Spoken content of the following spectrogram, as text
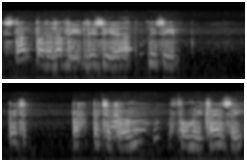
Stumped by the lovely Lizzie, uh, Lizzie Bit- Bittercombe, formerly Clancy,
